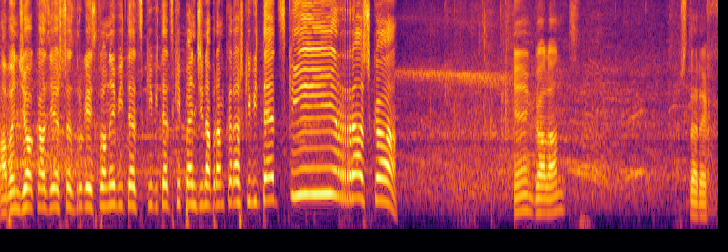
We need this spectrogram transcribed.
A będzie okazja jeszcze z drugiej strony. Witecki, Witecki pędzi na bramkę Raszki. Witecki, Raszka. Galant. Czterech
